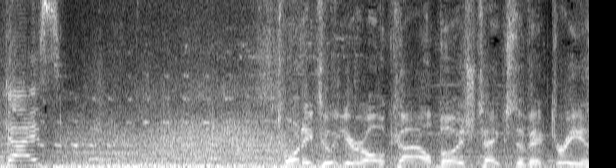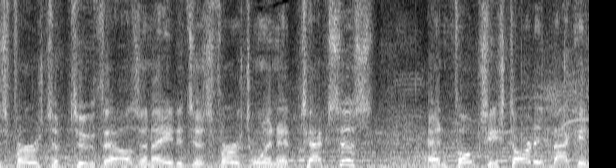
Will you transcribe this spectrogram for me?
Guys, 22-year-old Kyle Busch takes the victory, his first of 2008. It's his first win at Texas. And folks, he started back in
